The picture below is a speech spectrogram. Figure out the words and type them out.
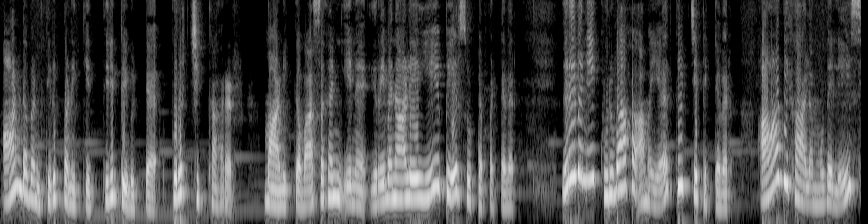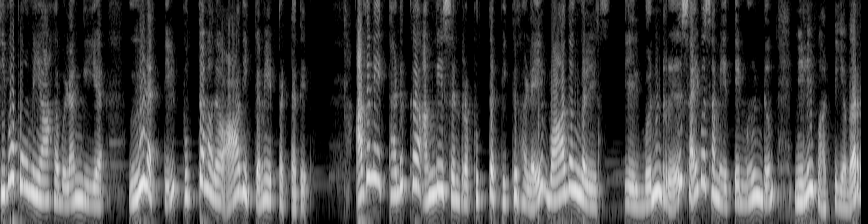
ஆண்டவன் திருப்பணிக்கு திருப்பிவிட்ட புரட்சிக்காரர். மாணிக்க வாசகன் என இறைவனாலேயே பெயர் சூட்டப்பட்டவர். இறைவனே குருவாக அமைய தீட்சி பெற்றவர். ஆதிகாலம் முதலே சிவபூமியாக விளங்கிய ஈழத்தில் புத்தமத ஆதிக்கம் ஏற்பட்டது. அதனை தடுக்க அங்கே சென்ற புத்த பிக்குகளை வாதங்கள் வென்று சைவ சமயத்தை மீண்டும் நிலைவாட்டியவர்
